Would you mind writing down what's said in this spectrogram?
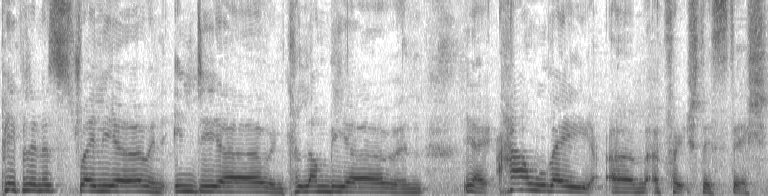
people in Australia and India and Colombia and you know how will they um, approach this dish?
